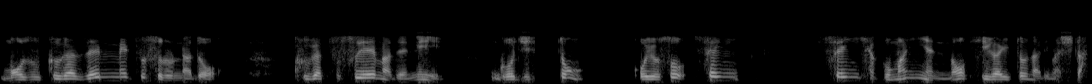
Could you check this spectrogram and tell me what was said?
もずくが全滅するなど9月末までに50トンおよそ1100万円の被害となりました、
